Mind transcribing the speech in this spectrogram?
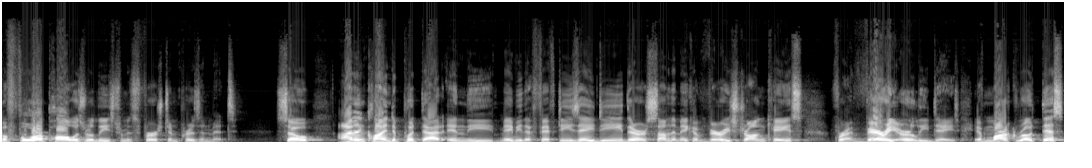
before Paul was released from his first imprisonment. So I'm inclined to put that in the maybe the 50s AD. There are some that make a very strong case for a very early date. If Mark wrote this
